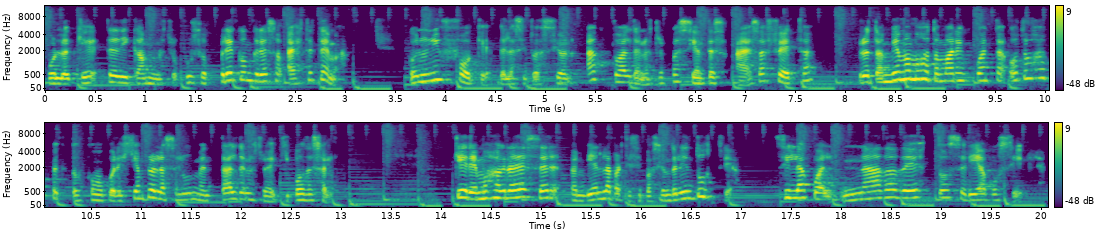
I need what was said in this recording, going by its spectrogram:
por lo que dedicamos nuestro curso pre-congreso a este tema, con un enfoque de la situación actual de nuestros pacientes a esa fecha, pero también vamos a tomar en cuenta otros aspectos, como por ejemplo la salud mental de nuestros equipos de salud. Queremos agradecer también la participación de la industria, sin la cual nada de esto sería posible.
